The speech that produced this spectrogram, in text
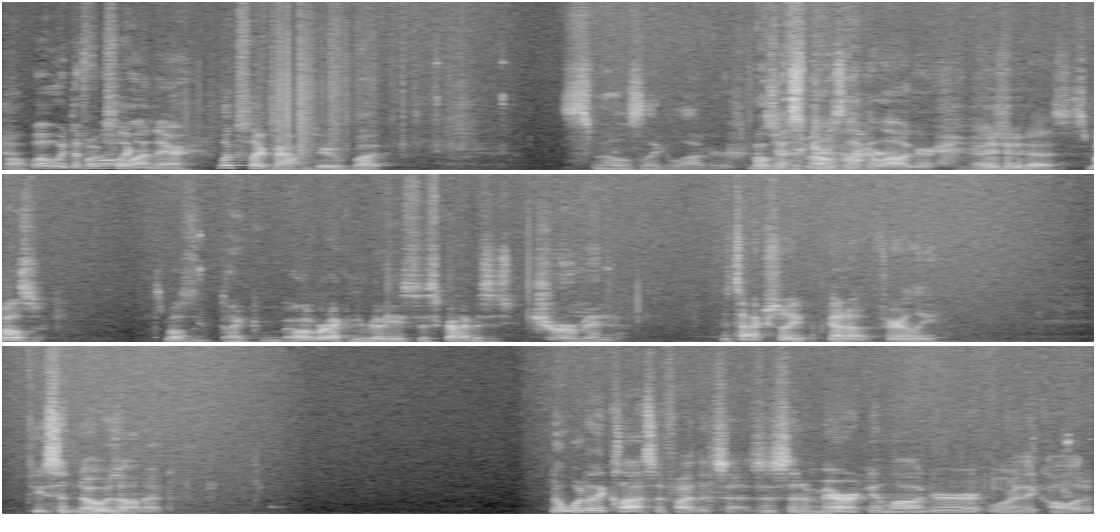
Well, with the Looks foam like- on there, Looks like Mountain Dew, but Smells like lager. smells it like smells Victory like a lager. Yeah, it sure does. Smells smells like the only word I can really use to describe this is German. It's actually got a fairly decent nose on it. Now, what do they classify this as? Is this an American lager, or they call it a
